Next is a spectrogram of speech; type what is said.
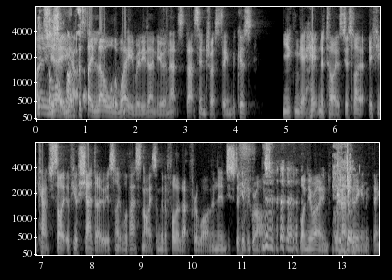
Yeah, you have to stay low all the way, really, don't you? And that's that's interesting because you can get hypnotized. Just like if you catch sight of your shadow, it's like, well, that's nice. I'm going to follow that for a while, and then just to hit the grass on your own without doing anything.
